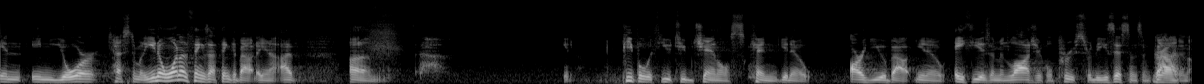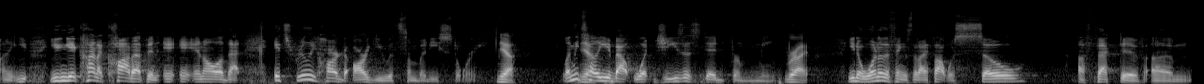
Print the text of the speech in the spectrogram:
in in your testimony. You know, one of the things I think about, you know, I've um, you know, people with YouTube channels can, you know, argue about, you know, atheism and logical proofs for the existence of God, Right. and uh, you, you can get kind of caught up in, in in all of that. It's really hard to argue with somebody's story. yeah. Let me Yeah. tell you about what Jesus did for me. Right. You know, one of the things that I thought was so effective, um,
